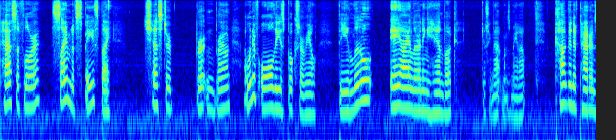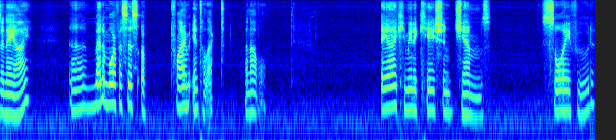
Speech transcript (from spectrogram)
Passiflora, Simon of Space by Chester Burton Brown. I wonder if all these books are real. The Little AI Learning Handbook. Guessing that one's made up. Cognitive Patterns in AI. Uh, Metamorphosis of Prime Intellect. A novel. AI Communication Gems. Soy food.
